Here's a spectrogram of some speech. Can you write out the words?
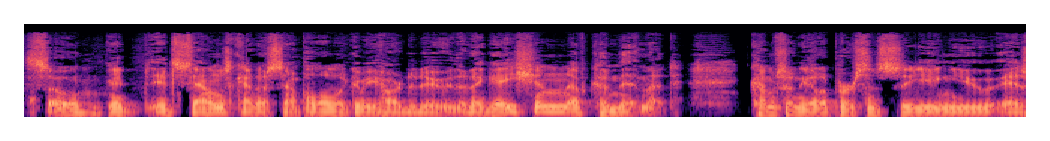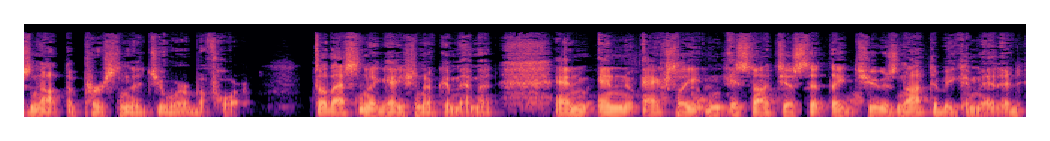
So it, it sounds kind of simple, although it can be hard to do. The negation of commitment comes from the other person seeing you as not the person that you were before. So that's a negation of commitment. And, and actually, it's not just that they choose not to be committed.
